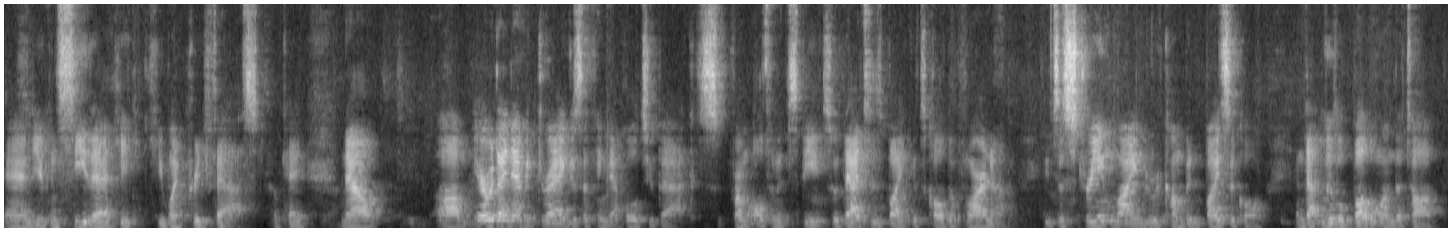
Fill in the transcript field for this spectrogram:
and you can see that he, he went pretty fast. Okay, now um, aerodynamic drag is the thing that holds you back from ultimate speed. So that's his bike. It's called the Varna. It's a streamlined recumbent bicycle, and that little bubble on the top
